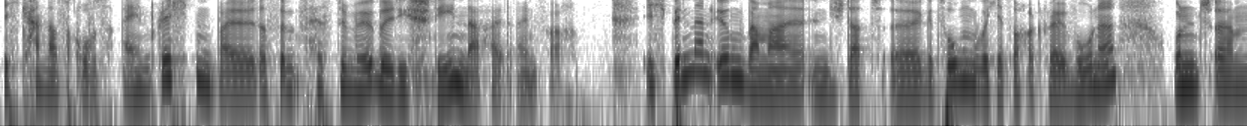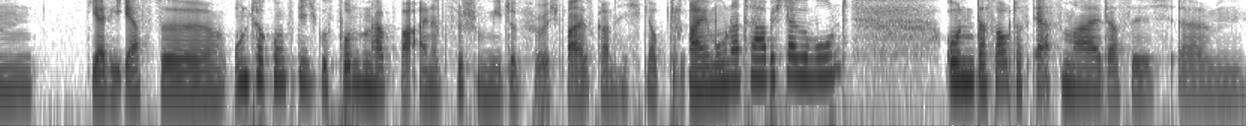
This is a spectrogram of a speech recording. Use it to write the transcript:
ich kann das groß einrichten, weil das sind feste Möbel, die stehen da halt einfach. Ich bin dann irgendwann mal in die Stadt äh, gezogen, wo ich jetzt auch aktuell wohne. Und ähm, ja, die erste Unterkunft, die ich gefunden habe, war eine Zwischenmiete für, ich weiß gar nicht, ich glaube drei Monate habe ich da gewohnt. Und das war auch das erste Mal, dass ich ähm,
